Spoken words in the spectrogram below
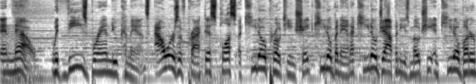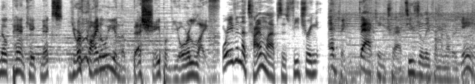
And now, with these brand new commands, hours of practice plus a keto protein shake, keto banana, keto Japanese mochi, and keto buttermilk pancake mix, you're finally in the best shape of your life. Or even the time lapses featuring epic backing tracks, usually from another game.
